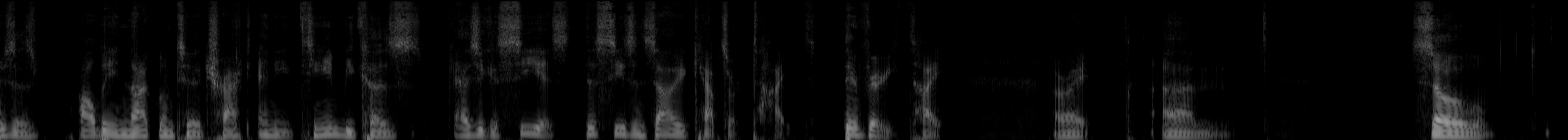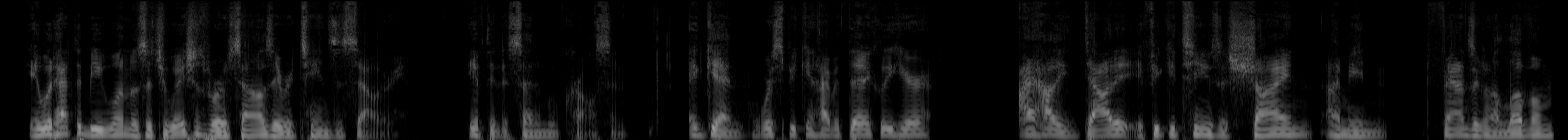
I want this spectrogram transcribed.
is probably not going to attract any team because, as you can see, it's this season salary caps are tight. They're very tight. All right. Um, so it would have to be one of those situations where San Jose retains the salary if they decide to move Karlsson. Again, we're speaking hypothetically here. I highly doubt it. If he continues to shine, I mean, fans are going to love him.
